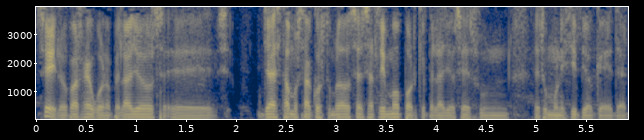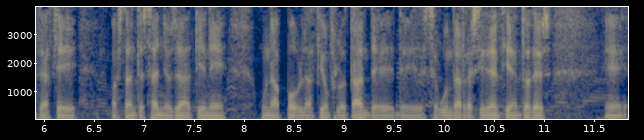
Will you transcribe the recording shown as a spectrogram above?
Sí, lo que pasa es que, bueno, Pelayos eh, ya estamos acostumbrados a ese ritmo porque Pelayos es un, es un municipio que desde hace bastantes años ya tiene una población flotante de, de segunda residencia, entonces eh,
